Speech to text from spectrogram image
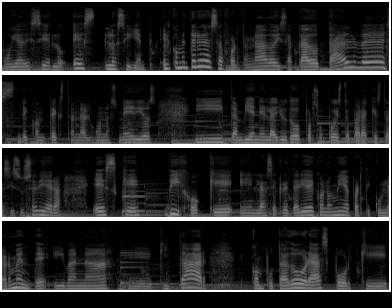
voy a decirlo, es lo siguiente. El comentario desafortunado y sacado tal vez de contexto en algunos medios y también él ayudó, por supuesto, para que esto así sucediera, es que dijo que en la Secretaría de Economía particularmente iban a eh, quitar computadoras porque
